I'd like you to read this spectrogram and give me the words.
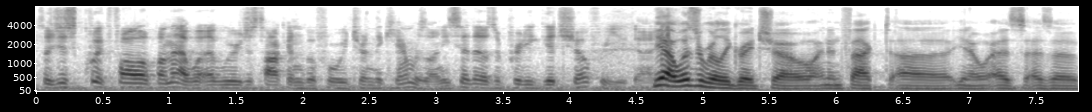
So just quick follow up on that. We were just talking before we turned the cameras on. You said that was a pretty good show for you guys. Yeah, it was a really great show, and in fact, uh, you know, as, as a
